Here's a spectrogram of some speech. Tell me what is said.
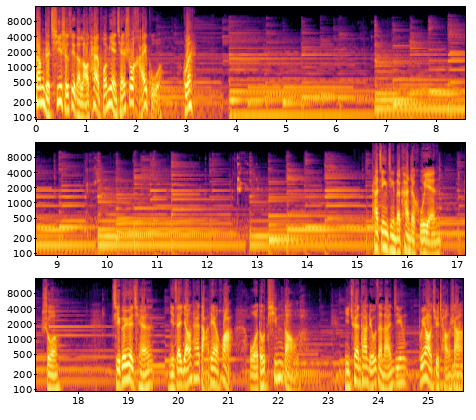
当着七十岁的老太婆面前说骸骨，滚！”他静静的看着胡言，说：“几个月前你在阳台打电话，我都听到了。你劝他留在南京，不要去长沙，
